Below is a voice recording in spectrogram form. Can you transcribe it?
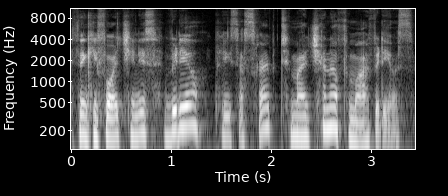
Thank you for watching this video. Please subscribe to my channel for more videos.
